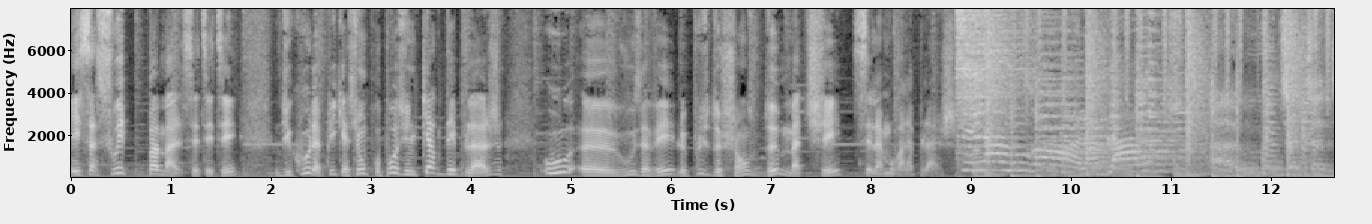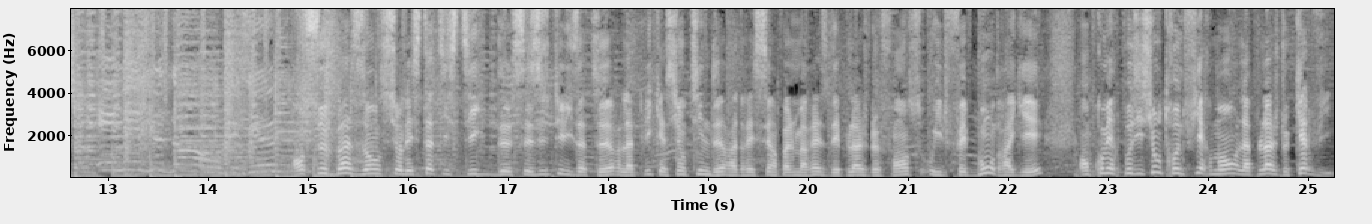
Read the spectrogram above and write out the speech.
Et ça swipe pas mal cet été. Du coup, l'application propose une carte des plages où euh, vous avez le plus de chances de matcher. C'est l'amour à la plage. C'est l'amour En se basant sur les statistiques de ses utilisateurs, l'application Tinder a dressé un palmarès des plages de France où il fait bon draguer. En première position trône fièrement la plage de Calvi.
